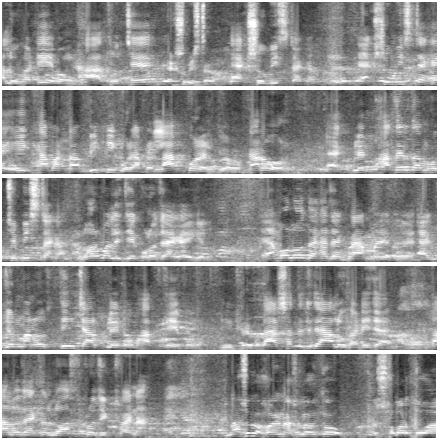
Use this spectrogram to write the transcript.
আলু ঘাটি এবং ভাত হচ্ছে একশো বিশ টাকা। একশো বিশ টাকা। একশো বিশ টাকায় এই খাবারটা বিক্রি করে আপনি লাভ করেন কীভাবে? কারণ এক প্লেট ভাতের দাম হচ্ছে বিশ টাকা নর্মালি যে কোনো জায়গায় গেলে। এমনও দেখা যায় গ্রামে একজন মানুষ তিন চার প্লেটও ভাত খেয়ে ফেলে। ফেলে। তার সাথে যদি আলু ঘাটি যায় তাহলে তো একটা লস প্রজেক্ট হয় না। না আসলে হয় না আসলে হয়তো সবার দোয়া।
